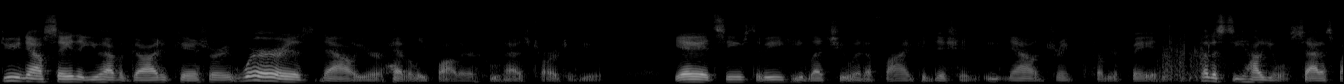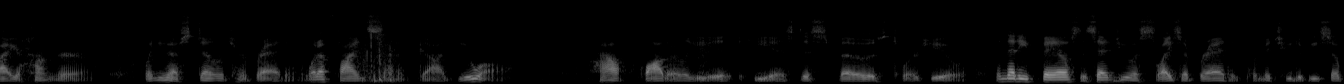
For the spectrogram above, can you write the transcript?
Do you now say that you have a God who cares for you? Where is now your heavenly Father who has charge of you? Yea, it seems to me he lets you in a fine condition. Eat now and drink from your faith. Let us see how you will satisfy your hunger when you have stones for bread. What a fine son of God you are. How fatherly he is disposed towards you, and that he fails to send you a slice of bread and permits you to be so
